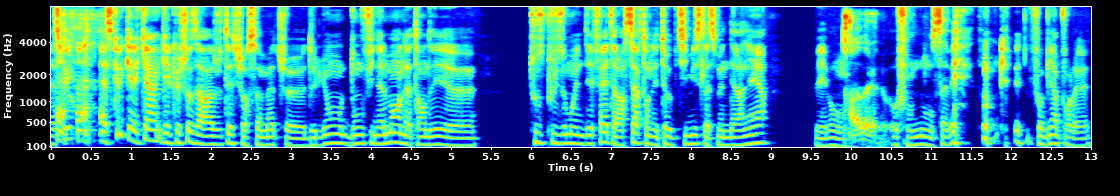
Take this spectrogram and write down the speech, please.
Est-ce que, est-ce que quelqu'un a quelque chose à rajouter sur ce match euh, de Lyon dont finalement on attendait euh, tous plus ou moins une défaite? Alors certes, on était optimiste la semaine dernière, mais bon, Ah, bah, euh, au fond de nous, on savait. Donc il faut bien pour le,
